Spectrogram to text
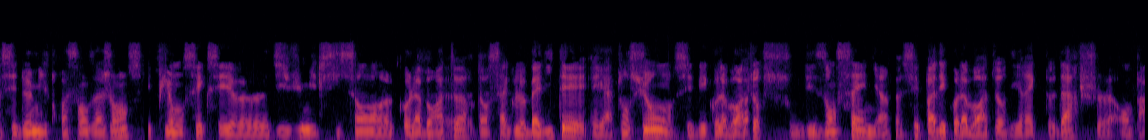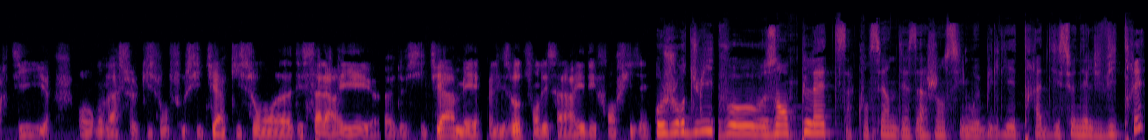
c'est 2300 agences. Et puis on sait que c'est 18 600 collaborateurs dans sa globalité. Et attention, c'est des collaborateurs sous des enseignes. Hein. C'est pas des collaborateurs directs d'Arche en partie. On a ceux qui sont sous Citia, qui sont euh, des salariés euh, de Citia, mais les autres sont des salariés des franchisés. Aujourd'hui, vos emplettes, ça concerne des agences immobilières traditionnelles vitrées.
